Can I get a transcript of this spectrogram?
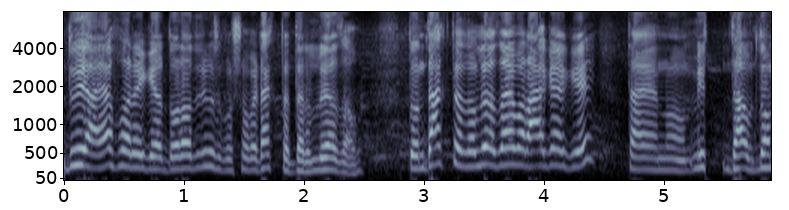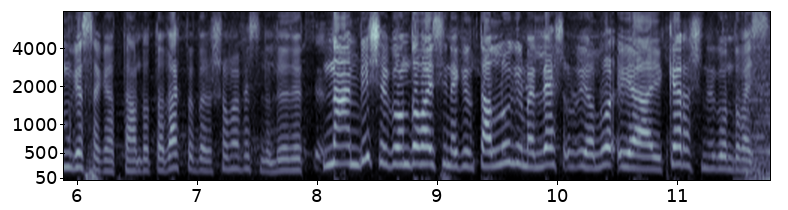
দুই আয়া পরে গিয়ে দৌড়াদৌড়ি করছে সবাই ডাক্তার দ্বারা লইয়া যাও। তখন ডাক্তার দ্বারা লইয়া যাওয়ার আগে আগে তাই দম গেছে গে আমরা তো ডাক্তার দ্বারা সময় পাইছি না, লইয়া যাই না, আমি বেশি গন্ধ পাইছি না, কিন্তু তার লুঙ্গির মানে ইয়া- ইয়া কেরাসিনের গন্ধ পাইছি।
